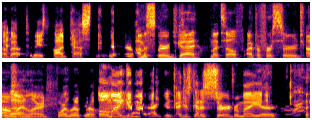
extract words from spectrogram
about today's podcast. I'm a Surge guy myself. I prefer Surge. Oh, my personally. lord. Four Loco. Oh my god! I just, I just got a surge from my uh,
